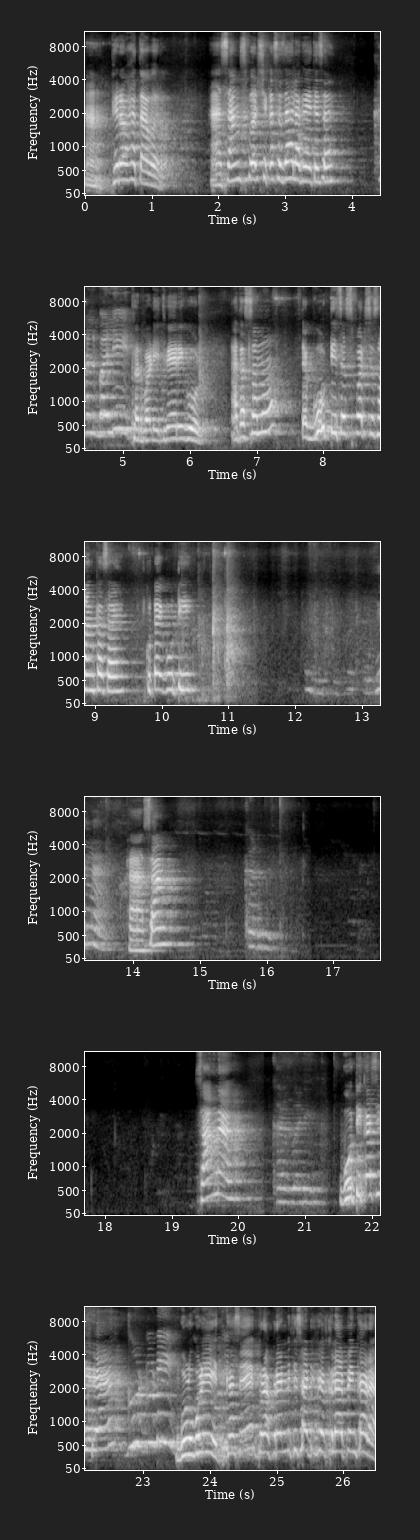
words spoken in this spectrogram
हां फिरव हातावर. हां सांग स्पर्श कसा झाला काय त्याचा? खरबडीत व्हेरी गुड आता समू त्या गोटीचा स्पर्श सांग कसा आहे? कुठं आहे गोटी? हां सांग. सांग ना. गोटी कशी रे? गुळगुळीत कसे प्र प्रणितीसाठी क्लॅपिंग करा.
